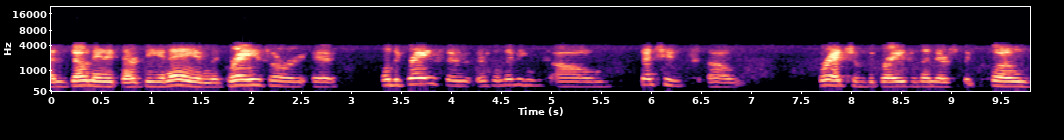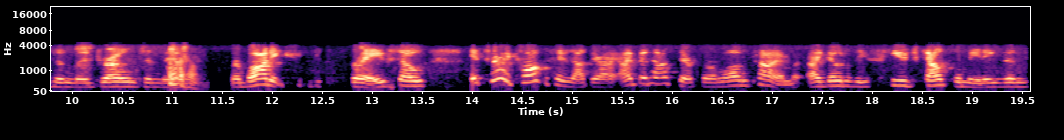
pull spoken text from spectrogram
and donated their DNA. And the Greys are uh, well, the Greys there, there's a living um, sentient um, branch of the Greys, and then there's the clones and the drones and the robotic Greys. So it's very complicated out there. I, I've been out there for a long time. I go to these huge council meetings and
